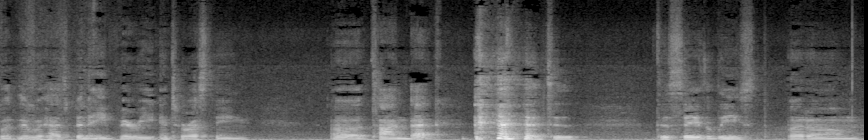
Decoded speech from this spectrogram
but it has been a very interesting uh, time back to to say the least. But um,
